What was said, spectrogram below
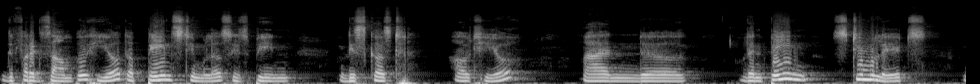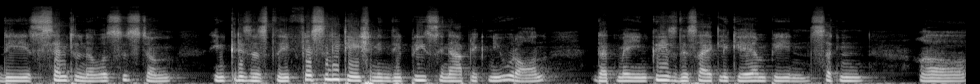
the for example here the pain stimulus is being discussed out here. And uh, when pain stimulates the central nervous system increases the facilitation in the presynaptic neuron that may increase the cyclic AMP in certain uh,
